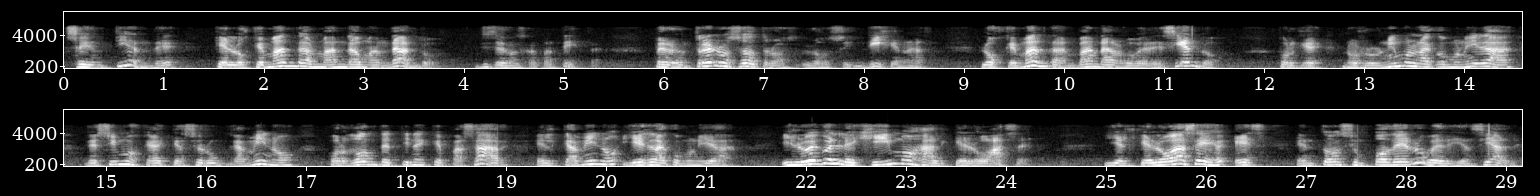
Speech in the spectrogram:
se entiende que los que mandan, mandan mandando, dicen los zapatistas. Pero entre nosotros, los indígenas, los que mandan, mandan obedeciendo, porque nos reunimos en la comunidad decimos que hay que hacer un camino por donde tiene que pasar el camino y es la comunidad. Y luego elegimos al que lo hace. Y el que lo hace es, entonces un poder obediencial.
